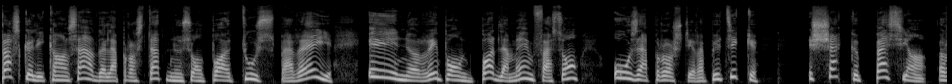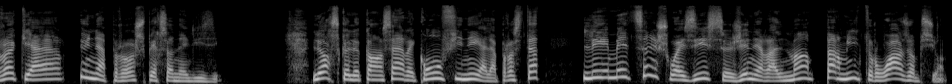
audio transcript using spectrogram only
parce que les cancers de la prostate ne sont pas tous pareils et ne répondent pas de la même façon aux approches thérapeutiques, chaque patient requiert une approche personnalisée. Lorsque le cancer est confiné à la prostate, les médecins choisissent généralement parmi trois options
